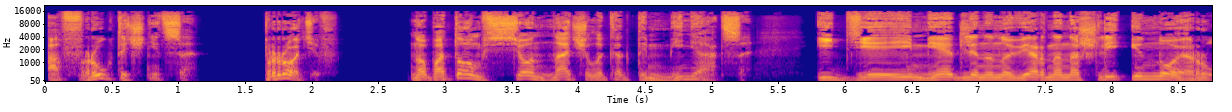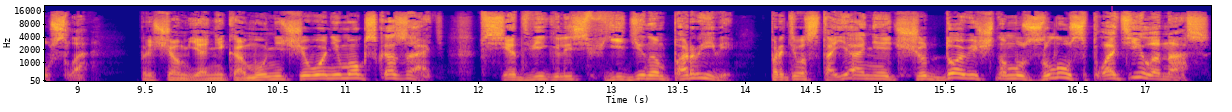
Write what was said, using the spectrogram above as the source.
а фрукточница — против. Но потом все начало как-то меняться. Идеи медленно, но верно нашли иное русло. Причем я никому ничего не мог сказать. Все двигались в едином порыве. Противостояние чудовищному злу сплотило нас.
